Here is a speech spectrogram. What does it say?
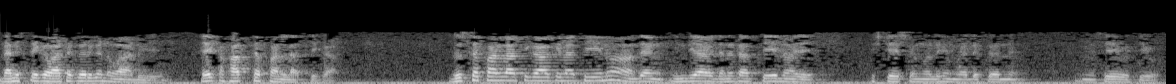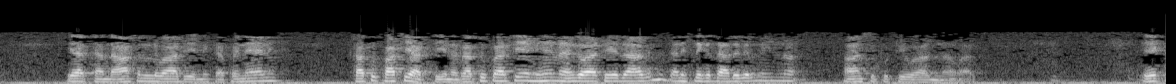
ධනිස් දෙක වට කරගෙන වාඩි වීම. ඒක හත්ත පල්ලත්තිකා. දුස්සපල්ලාතිකා කියලා තියෙනවා දැන් ඉන්දියාවේ දැනටත් තියෙනවා ඒ ස්ටේෂන් වල එහෙම වැඩ කරන මේ සේවකයෝ. එයාත් අන්න ආසන වල වාඩි වෙන්නේ කැප නැහනේ. රතු පටියක් තියෙන රතු පටියේ මෙහෙම ඇඟ වටේ දාගෙන ධනිස් දෙක තදගෙන ඉන්නවා. ආංශි පුටිය වඩනවා. ඒක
